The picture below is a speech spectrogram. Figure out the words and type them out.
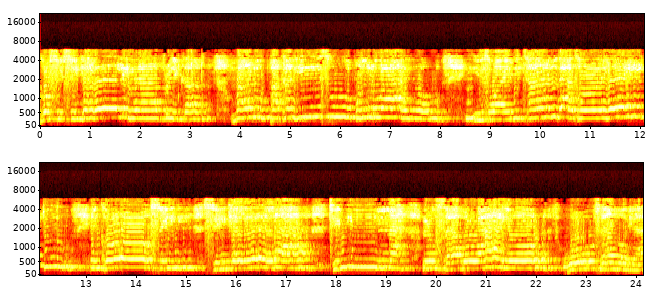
Enkosi sikeleli Afrika, malupakanisu ponduluayo, izwa imitandazo yetu, enkosi sikelela tina lusabulayo, woza moya,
